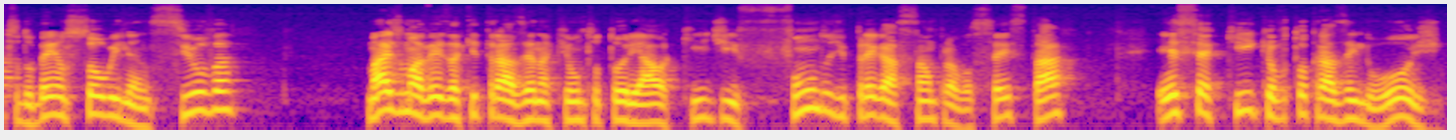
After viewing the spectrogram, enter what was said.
tudo bem? Eu sou o William Silva. Mais uma vez aqui trazendo aqui um tutorial aqui de fundo de pregação para vocês, tá? Esse aqui que eu estou trazendo hoje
